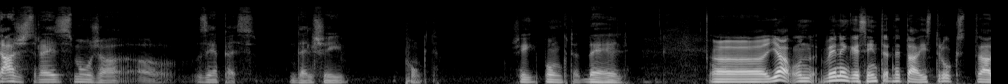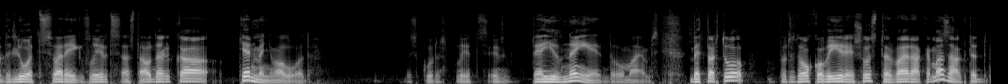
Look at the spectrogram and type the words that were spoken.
dažas reizes mūžā ziepēs dēļ šī punkta. šī punkta dēļ. Uh, jā, un vienīgais internetā iztrūkst tāda ļoti svarīga flirta sastāvdaļa kā ķermeņa valoda, bez kuras lietas ir te jau neiedomājams. Bet par to, par to ko vīrieši uztver vairāk vai mazāk, tad,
